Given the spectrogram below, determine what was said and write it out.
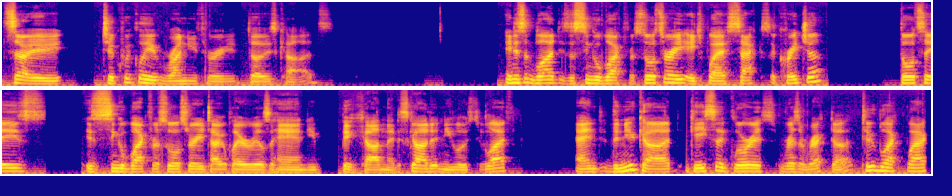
so to quickly run you through those cards. Innocent Blood is a single black for sorcery. Each player sacks a creature. Thoughtseize is single black for a sorcery. Target player reveals a hand. You pick a card and they discard it, and you lose two life. And the new card, Gisa Glorious Resurrector, two black black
